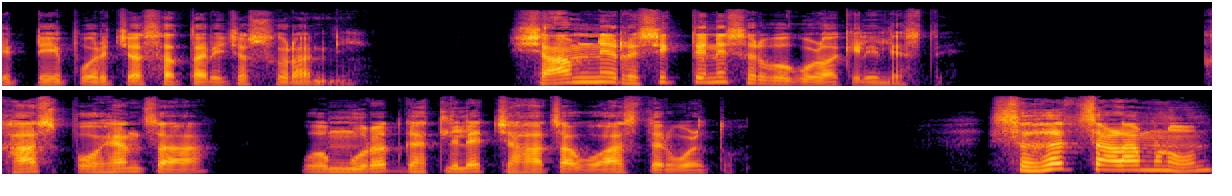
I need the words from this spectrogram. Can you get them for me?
ते टेपवरच्या सतारीच्या सुरांनी. श्यामने रसिकतेने सर्व गोळा केलेले असते. खास पोह्यांचा व मुरत घातलेल्या चहाचा वास दरवळतो. सहज चाळा म्हणून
